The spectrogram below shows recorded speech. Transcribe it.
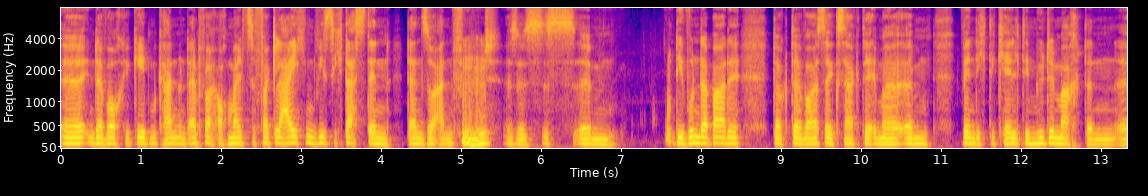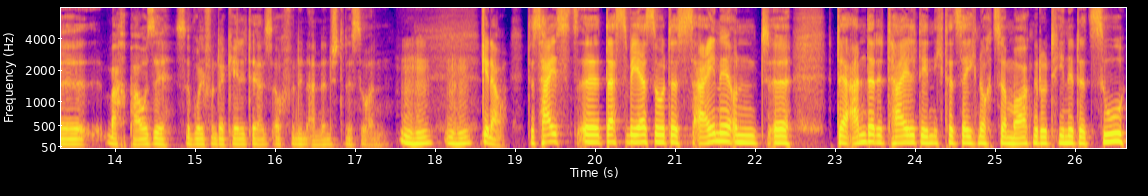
äh, in der Woche geben kann und einfach auch mal zu vergleichen, wie sich das denn dann so anfühlt. Mhm. Also es ist ähm, die wunderbare Dr. Worsek sagt ja immer, ähm, wenn dich die Kälte müde macht, dann äh, mach Pause, sowohl von der Kälte als auch von den anderen Stressoren. Mhm, mh. Genau. Das heißt, äh, das wäre so das eine und äh, der andere Teil, den ich tatsächlich noch zur Morgenroutine dazu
